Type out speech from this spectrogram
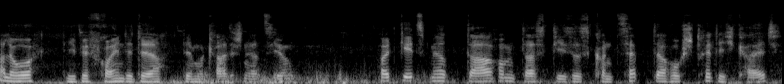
Hallo, liebe Freunde der demokratischen Erziehung. Heute geht es mir darum, dass dieses Konzept der Hochstrittigkeit,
